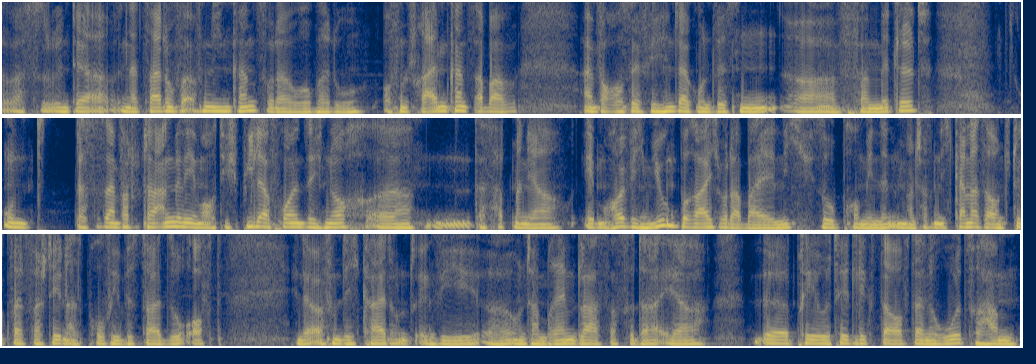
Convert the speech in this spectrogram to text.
was du in der, in der Zeitung veröffentlichen kannst oder worüber du offen schreiben kannst, aber einfach auch sehr viel Hintergrundwissen äh, vermittelt. Und das ist einfach total angenehm. Auch die Spieler freuen sich noch. Äh, Das hat man ja eben häufig im Jugendbereich oder bei nicht so prominenten Mannschaften. Ich kann das auch ein Stück weit verstehen. Als Profi bist du halt so oft in der Öffentlichkeit und irgendwie äh, unterm Brennglas, dass du da eher äh, Priorität legst, darauf deine Ruhe zu haben.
